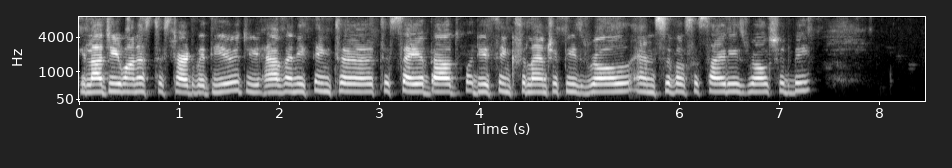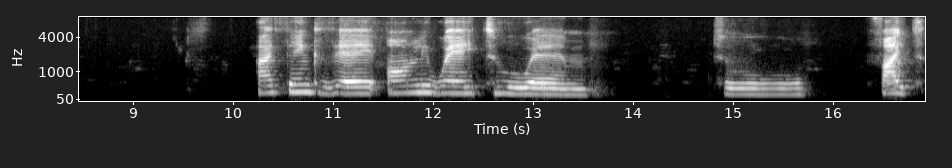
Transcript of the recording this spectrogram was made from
Hila, do you want us to start with you? Do you have anything to, to say about what do you think philanthropy's role and civil society's role should be? I think the only way to um, to fight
